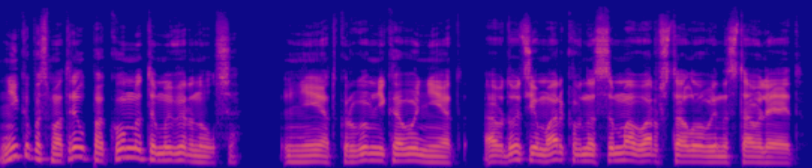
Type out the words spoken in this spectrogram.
Ника посмотрел по комнатам и вернулся. «Нет, кругом никого нет. Авдотья Марковна самовар в столовой наставляет».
